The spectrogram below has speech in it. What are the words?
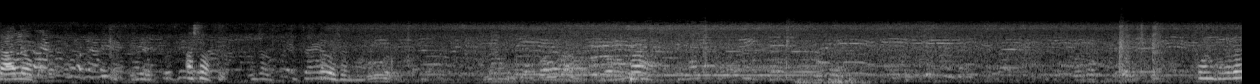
ডায়লগ আসো। কোন ধরে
